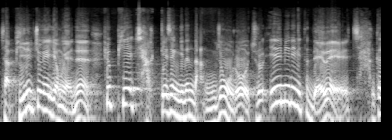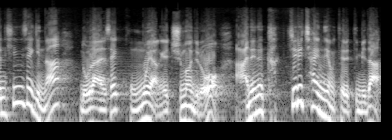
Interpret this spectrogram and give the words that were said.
자, 비립종의 경우에는 표피에 작게 생기는 낭종으로 주로 1mm 내외의 작은 흰색이나 노란색 공 모양의 주머니로 안에는 각질이 차 있는 형태를 띱니다.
